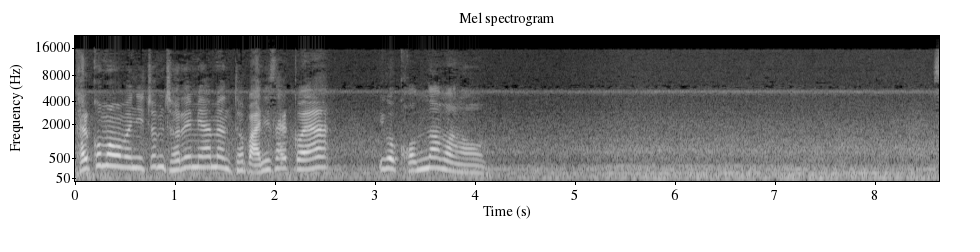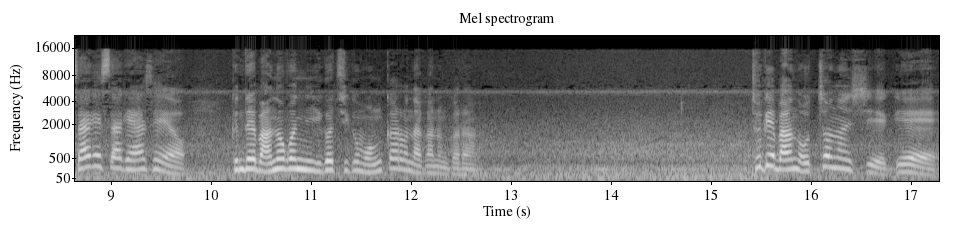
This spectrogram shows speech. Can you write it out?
달콤 어머니 좀 저렴히 하면 더 많이 살 거야? 이거 겁나 많어. 싸게 싸게 하세요. 근데 만억 언니 이거 지금 원가로 나가는 거라. 두 개 만 오천 원씩, 예.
